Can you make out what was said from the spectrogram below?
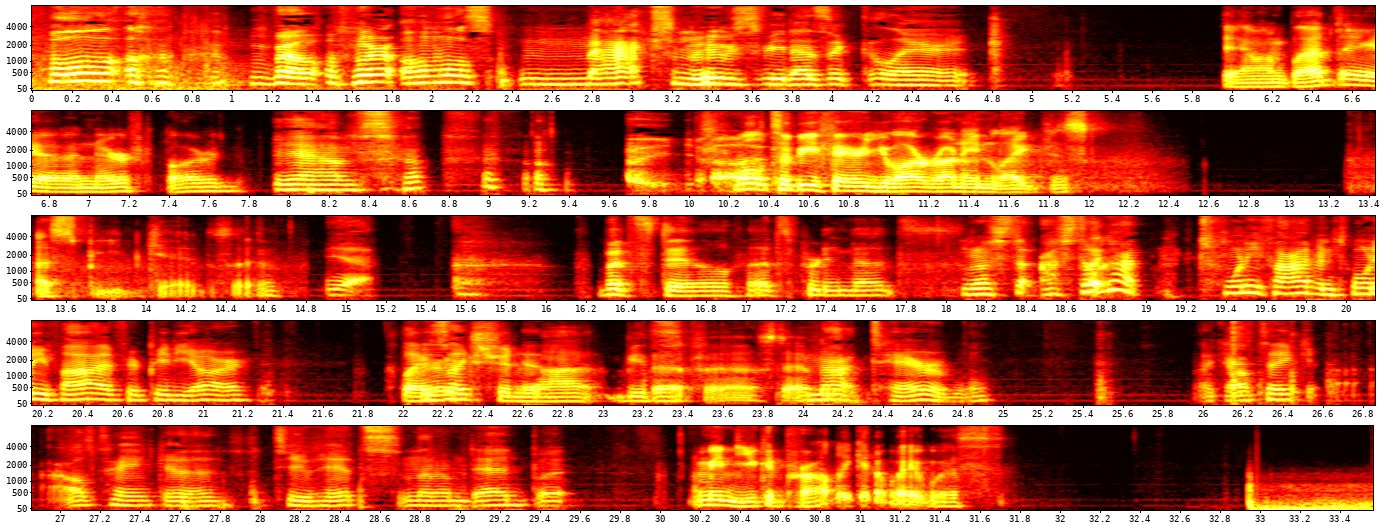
Full, bro. We're almost max move speed as a cleric. Damn, I'm glad they uh, nerfed Bard. Yeah, I'm so. oh. Well, to be fair, you are running like just a speed kit, so. yeah. But still, that's pretty nuts. I've, st- I've still got 25 and 25 for PDR. Clerics like- should it- not be that fast. Ever. Not terrible. Like I'll take, I'll tank uh, two hits and then I'm dead. But I mean, you could probably get away with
